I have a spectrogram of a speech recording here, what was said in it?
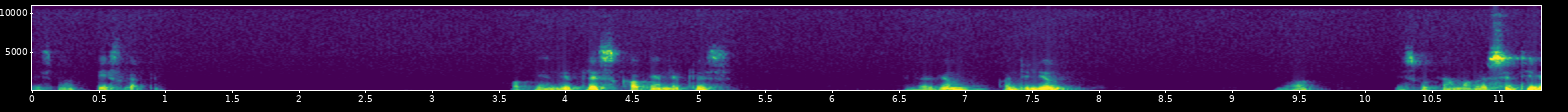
यसमा पेस्ट गरिदिउँ। Copy and replace, copy and replace गरिदिउँ, कन्टिन्यू। ल यसको काम हाम्रो सिद्धि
